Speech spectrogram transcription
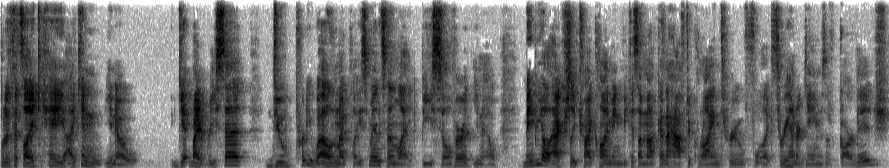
But if it's like, hey, I can, you know, get my reset, do pretty well in my placements, and then like be silver, you know, maybe I'll actually try climbing because I'm not gonna have to grind through for like 300 games of garbage.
